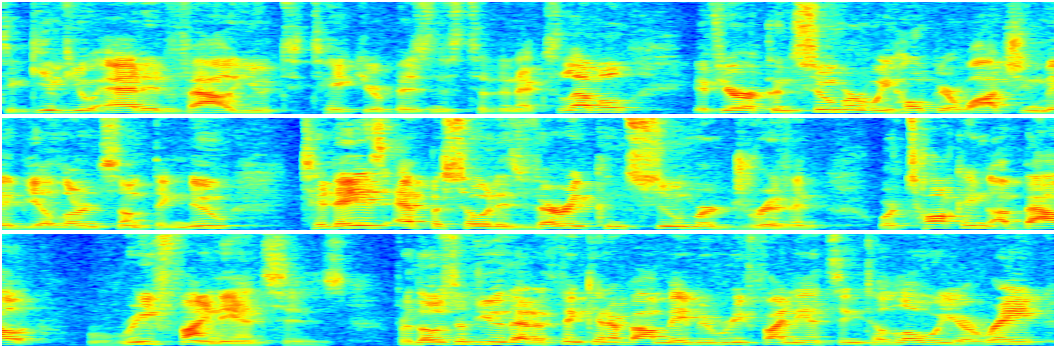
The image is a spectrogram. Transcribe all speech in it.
to give you added value to take your business to the next level. If you're a consumer, we hope you're watching. Maybe you'll learn something new. Today's episode is very consumer driven. We're talking about refinances. For those of you that are thinking about maybe refinancing to lower your rate,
